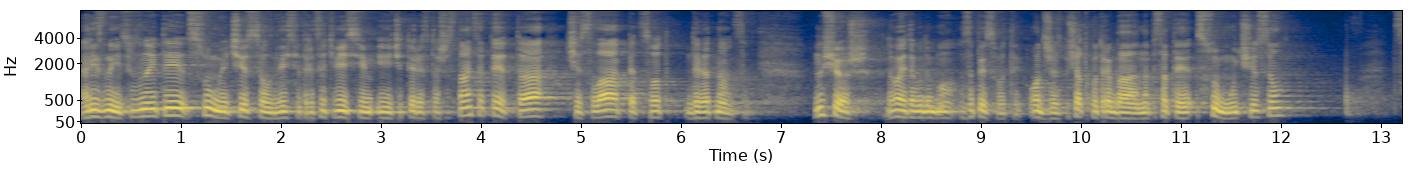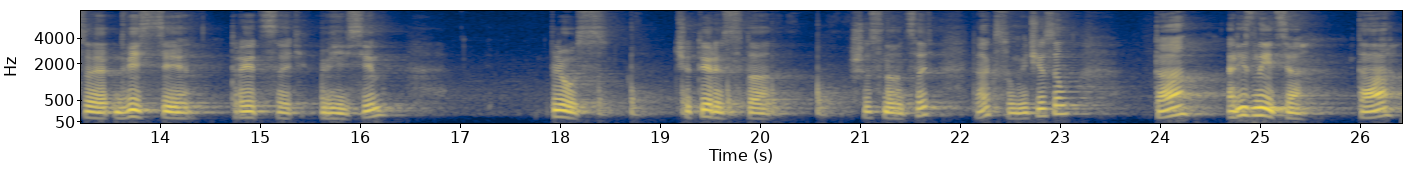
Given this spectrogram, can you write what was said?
різницю знайти суми чисел 238 і 416 та числа 519. Ну що ж, давайте будемо записувати. Отже, спочатку треба написати суму чисел. Це 238 плюс 416, так, суми чисел, та різниця, та,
